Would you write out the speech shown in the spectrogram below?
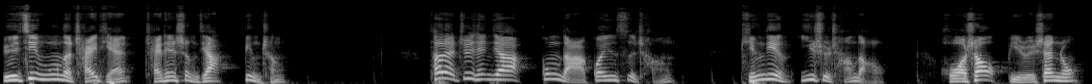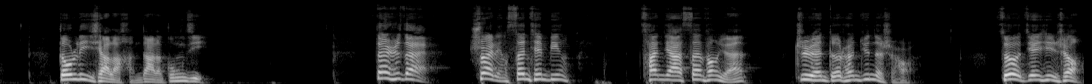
与进攻的柴田柴田胜家并称。他在织田家攻打观音寺城、平定伊势长岛、火烧比瑞山中，都立下了很大的功绩。但是在率领三千兵参加三方原支援德川军的时候，所有坚信胜。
